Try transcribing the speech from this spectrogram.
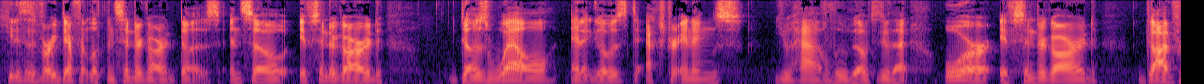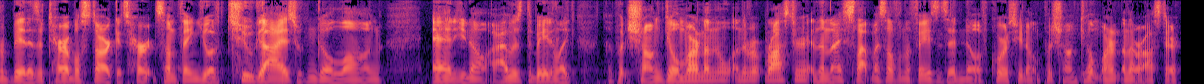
he just has a very different look than Syndergaard does, and so if Syndergaard does well and it goes to extra innings, you have Lugo to do that. Or if Syndergaard, God forbid, as a terrible start gets hurt something, you have two guys who can go long. And you know, I was debating like to put Sean Gilmartin on the on the roster, and then I slapped myself on the face and said, "No, of course you don't put Sean Gilmartin on the roster."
